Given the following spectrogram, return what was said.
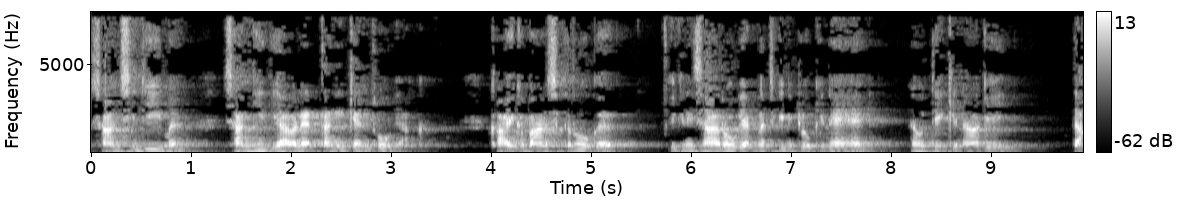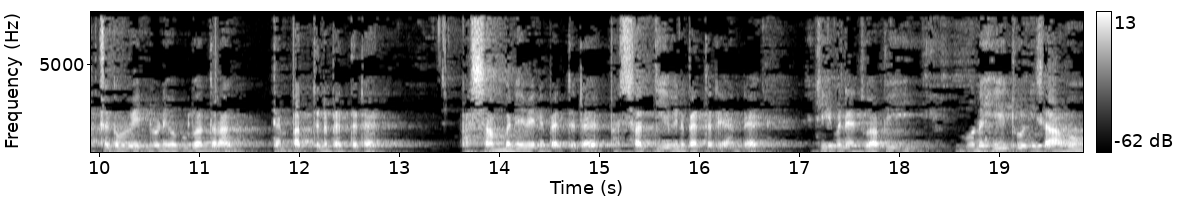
සංසිඳීම සංහිතියාව නැත්තම් ඒ කියන්නේ රෝගයක්. කායික මානසික රෝග. ඒක නිසා රෝගයක් නැති කෙනෙක් ලෝකේ නැහැ. නමුත් ඒ කෙනාගේ දක්ෂකම වෙන්න ඕනේ ඒක පුළුවන් තරම් tempat වෙන පැත්තට පස්සම්බනේ වෙන පැත්තට පස්සද්ධිය වෙන පැත්තට යන්න. ඒකෙම නැතුව අපි මොන හේතුව නිසා හෝ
